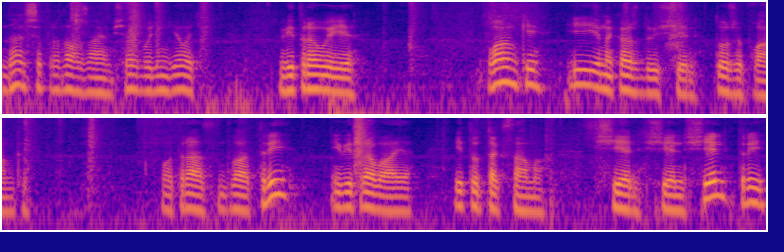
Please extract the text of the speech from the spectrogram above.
Дальше продолжаем. Сейчас будем делать ветровые планки и на каждую щель тоже планка. Вот раз, два, три и ветровая. И тут так само. Щель, щель, щель, три.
